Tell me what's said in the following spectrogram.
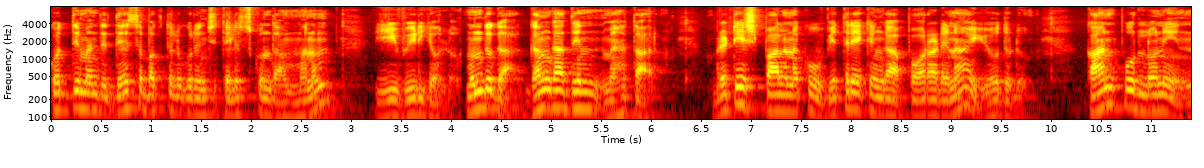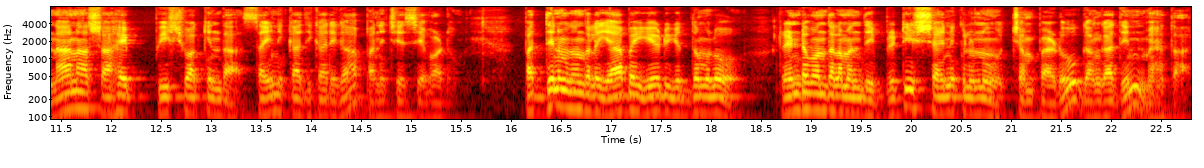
కొద్దిమంది దేశభక్తుల గురించి తెలుసుకుందాం మనం. ఈ వీడియోలో. ముందుగా గంగాదీన్ మెహతార్ బ్రిటిష్ పాలనకు వ్యతిరేకంగా పోరాడిన యోధుడు. కాన్పూర్లోని నానా సాహెబ్ పీష్వా కింద సైనికాధికారిగా పనిచేసేవాడు. పద్దెనిమిది వందల యాభై ఏడు యుద్ధంలో రెండు వందల మంది బ్రిటిష్ సైనికులను చంపాడు గంగాదీన్ మెహతార్.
